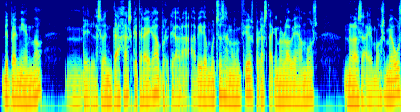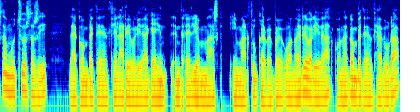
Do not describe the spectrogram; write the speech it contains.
dependiendo de las ventajas que traiga, porque ahora ha habido muchos anuncios, pero hasta que no lo veamos no lo sabemos. Me gusta mucho, esto sí, la competencia, la rivalidad que hay entre Elon Musk y Mark Zuckerberg, porque cuando hay rivalidad, cuando hay competencia dura,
